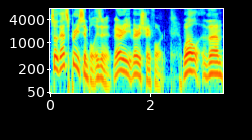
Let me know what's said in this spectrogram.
So that's pretty simple, isn't it? Very, very straightforward. Well, the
